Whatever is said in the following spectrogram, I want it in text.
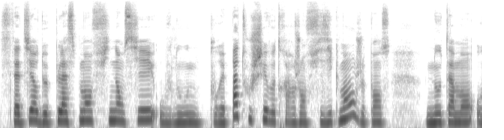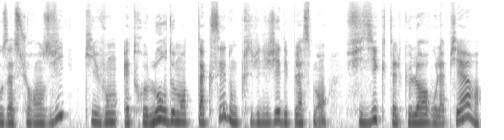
c'est-à-dire de placements financiers où vous ne pourrez pas toucher votre argent physiquement. Je pense notamment aux assurances vie qui vont être lourdement taxées, donc privilégier des placements physiques tels que l'or ou la pierre.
